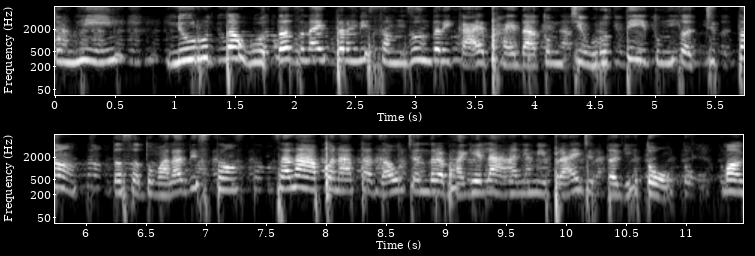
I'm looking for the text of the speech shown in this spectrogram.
तुम्ही निवृत्त होतच नाही तर मी समजून तरी काय फायदा? तुमची वृत्ती तुमचं चित्त तसं तुम्हाला दिसतं. चला आपण आता जाऊ चंद्रभागेला आणि मी प्रायचित्त घेतो. मग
